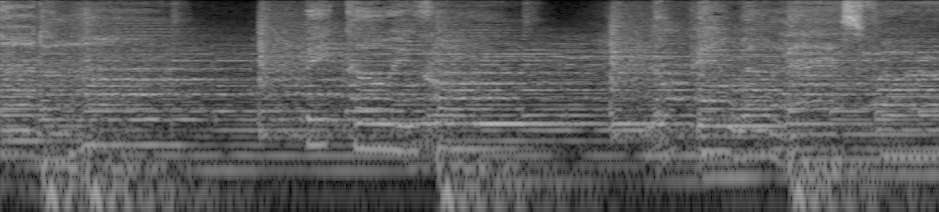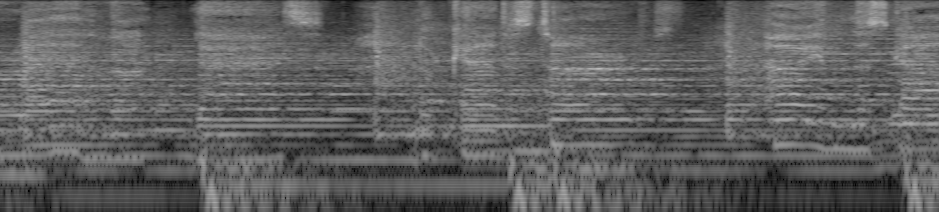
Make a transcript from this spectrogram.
not alone. We're going home. No pain will last forever. Let's look at the stars high in the sky.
